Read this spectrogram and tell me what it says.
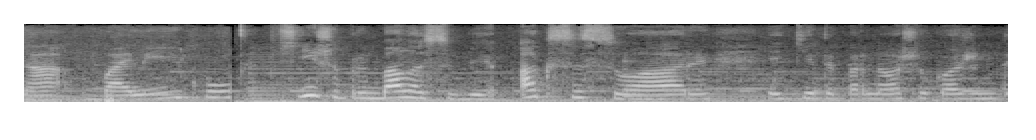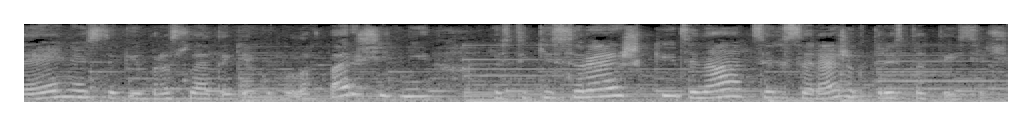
на балійку. Точніше, придбала собі аксесуари, які тепер ношу кожен день. Ось такий браслетик я купила в перші дні. Ось такі сережки. Ціна цих сережок 300 тисяч.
